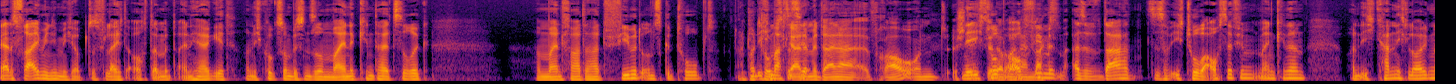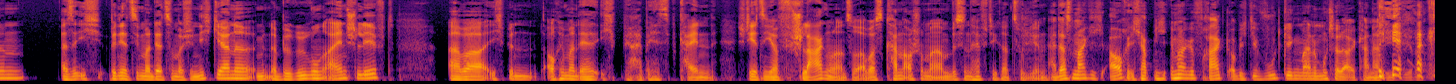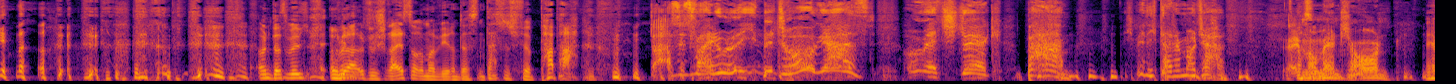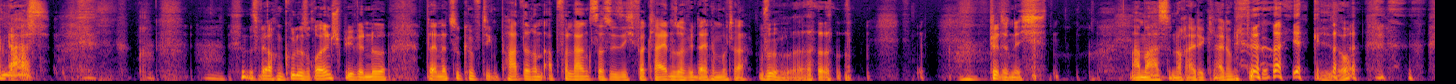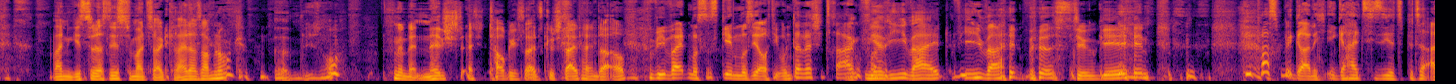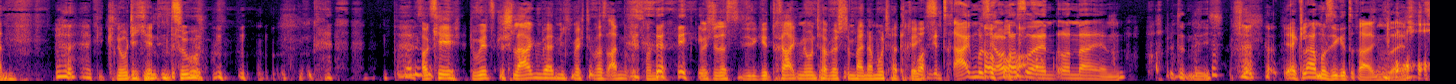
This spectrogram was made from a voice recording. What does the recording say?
Ja, das frage ich mich nämlich, ob das vielleicht auch damit einhergeht. Und ich gucke so ein bisschen so in meine Kindheit zurück. Und mein Vater hat viel mit uns getobt. Und, du ich tobst mach das gerne ja, mit deiner Frau und Nee, ich tobe auch viel Lachs. mit, also da, das, ich tobe auch sehr viel mit meinen Kindern und ich kann nicht leugnen, also ich bin jetzt jemand, der zum Beispiel nicht gerne mit einer Berührung einschläft, aber ich bin auch jemand, der, ich ja, bin jetzt kein, stehe jetzt nicht auf Schlagen oder so, aber es kann auch schon mal ein bisschen heftiger zugehen. Ja, das mag ich auch. Ich habe mich immer gefragt, ob ich die Wut gegen meine Mutter da kanalisiere. genau. Und das will ich. Und du, schreist doch immer währenddessen, das ist für Papa. Das ist, weil du ihn betrogen hast. Moment, Stück. Bam. Ich bin nicht deine Mutter. Im Moment schon. Nimm das. Das wäre auch ein cooles Rollenspiel, wenn du deiner zukünftigen Partnerin abverlangst, dass sie sich verkleiden soll wie deine Mutter. Bitte nicht. Mama, hast du noch alte Kleidungsstücke? ja, genau. Wieso? Wann gehst du das nächste Mal zur Kleidersammlung? Äh, wieso? Dann ne, tauche ich so als Gestalter hinter auf. Wie weit muss es gehen? Muss sie auch die Unterwäsche tragen? Sag mir, wie weit, wie weit wirst du gehen? Die passt mir gar nicht. Egal, zieh sie jetzt bitte an. Die knote ich hinten zu. Okay, du willst geschlagen werden, ich möchte was anderes von dir. Ich möchte, dass du die getragene Unterwäsche meiner Mutter Boah, trägst. getragen muss sie auch noch sein. Oh nein. Bitte nicht. Ja klar muss sie getragen sein.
